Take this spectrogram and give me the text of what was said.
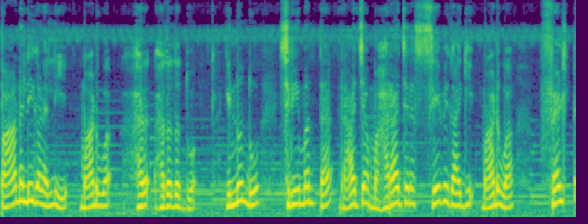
ಬಾಣಲಿಗಳಲ್ಲಿ ಮಾಡುವ ಹ ಹದದದ್ದು ಇನ್ನೊಂದು ಶ್ರೀಮಂತ ರಾಜ ಮಹಾರಾಜರ ಸೇವೆಗಾಗಿ ಮಾಡುವ ಫೆಲ್ಟ್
